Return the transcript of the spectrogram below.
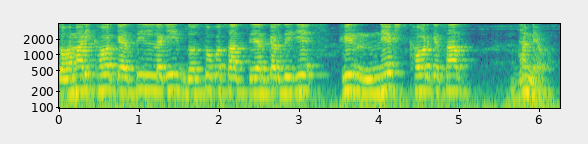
तो हमारी खबर कैसी लगी दोस्तों को साथ शेयर कर दीजिए। फिर नेक्स्ट खबर के साथ धन्यवाद।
